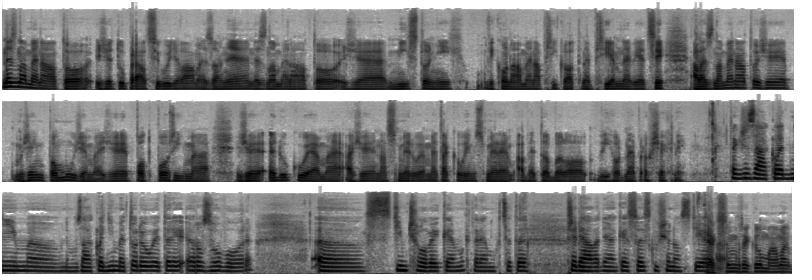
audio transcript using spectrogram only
Neznamená to, že tu práci uděláme za ně, neznamená to, že místo nich vykonáme například nepříjemné věci, ale znamená to, že, je, že jim pomůžeme, že je podpoříme, že je edukujeme a že je nasměrujeme takovým směrem, aby to bylo výhodné pro všechny. Takže základním nebo základní metodou je tedy rozhovor. Eh, s tím člověkem, kterému chcete předávat nějaké své zkušenosti. Jak a... jsem řekl, máme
